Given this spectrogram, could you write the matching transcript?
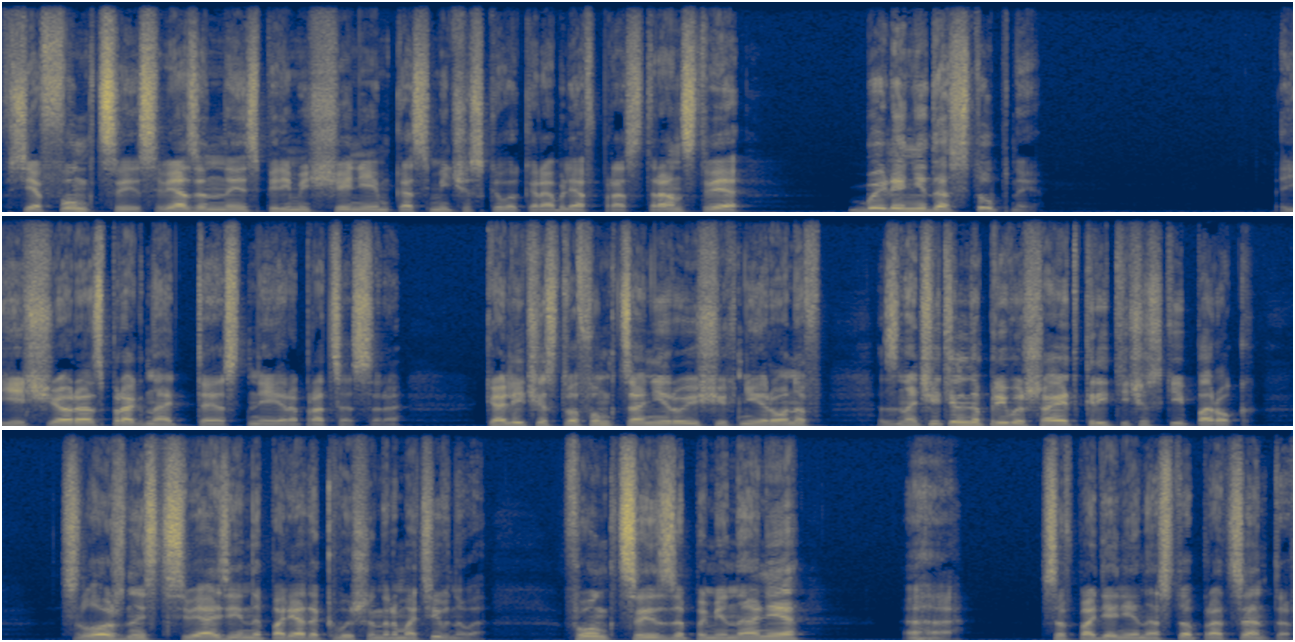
Все функции, связанные с перемещением космического корабля в пространстве, были недоступны. Еще раз прогнать тест нейропроцессора. Количество функционирующих нейронов значительно превышает критический порог. Сложность связей на порядок выше нормативного. Функции запоминания... Ага, совпадение на 100%.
